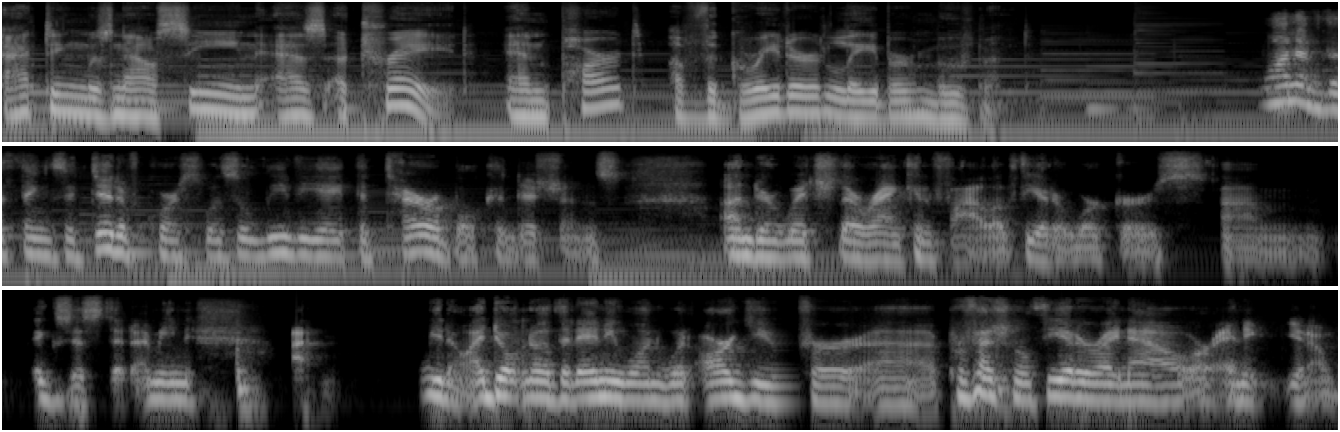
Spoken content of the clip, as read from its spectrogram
Acting was now seen as a trade and part of the greater labor movement. One of the things it did, of course, was alleviate the terrible conditions under which the rank and file of theater workers um, existed. I mean, I, you know, I don't know that anyone would argue for uh, professional theater right now or any, you know,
